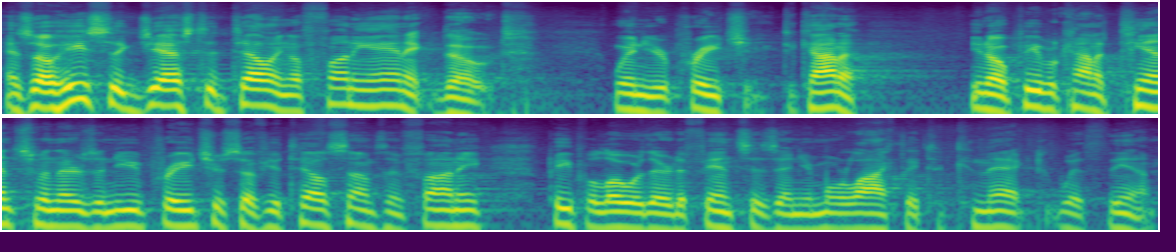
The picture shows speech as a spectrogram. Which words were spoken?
And so he suggested telling a funny anecdote when you're preaching. To kind of, you know, people kind of tense when there's a new preacher, so if you tell something funny, people lower their defenses and you're more likely to connect with them.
